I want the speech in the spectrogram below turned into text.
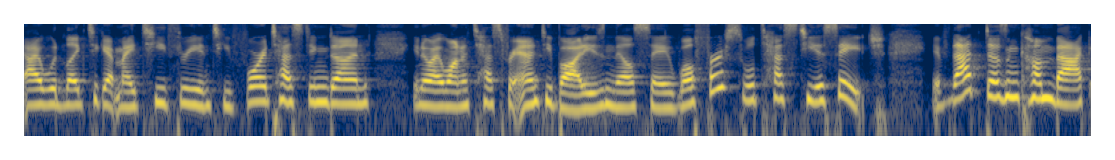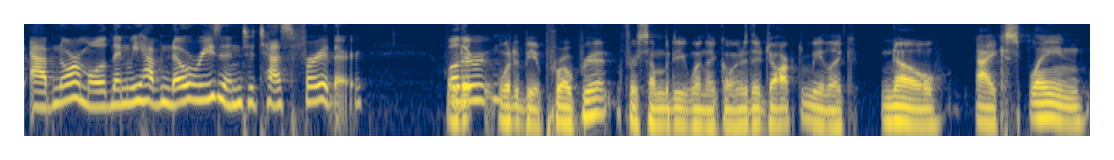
i would like to get my t3 and t4 testing done. You know i want to test for antibodies. And they'll say well first we'll test tsh if that doesn't come back abnormal then we have no reason to test further. Well would it, would it be appropriate for somebody when they're going to their doctor to be like no i explain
